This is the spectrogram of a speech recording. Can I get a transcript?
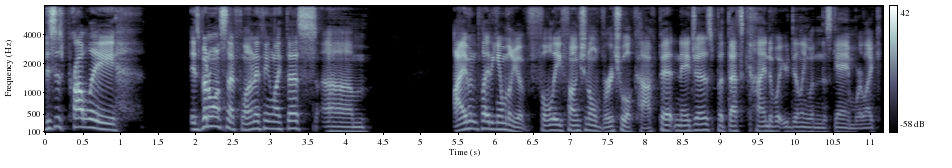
this is probably it's been a while since I've flown anything like this. Um, I haven't played a game with like a fully functional virtual cockpit in ages, but that's kind of what you're dealing with in this game, where like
